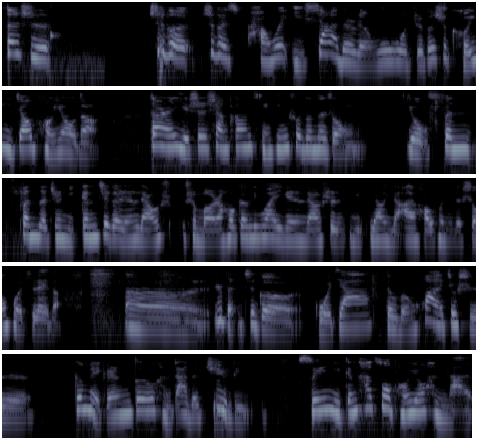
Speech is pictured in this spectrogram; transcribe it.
但是这个这个行位以下的人物，我觉得是可以交朋友的，当然也是像刚婷婷说的那种。有分分的，就是你跟这个人聊什么，然后跟另外一个人聊是你聊你的爱好或你的生活之类的。呃，日本这个国家的文化就是跟每个人都有很大的距离，所以你跟他做朋友很难。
